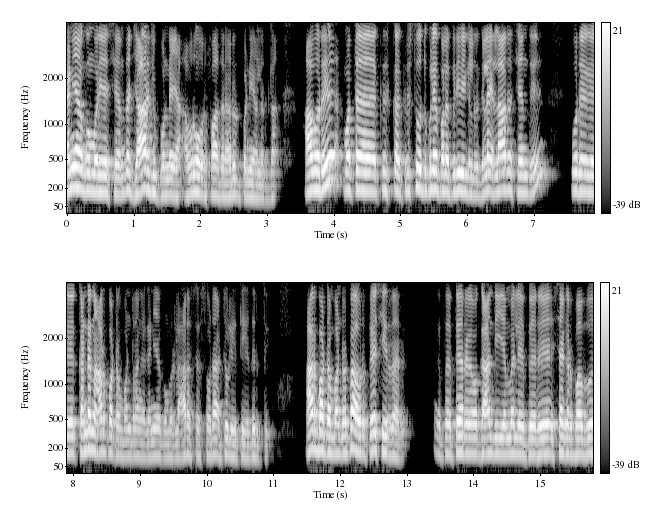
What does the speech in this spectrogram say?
கன்னியாகுமரியை சேர்ந்த ஜார்ஜ் பொன்னையா அவரும் ஒரு ஃபாதர் அருட்பணியாளர் தான். அவர் மற்ற கிறிஸ்த பல பிரிவுகள் இருக்குல்ல எல்லாரும் சேர்ந்து ஒரு கண்டன ஆர்ப்பாட்டம் பண்ணுறாங்க கன்னியாகுமரியில் ஆர்எஸ்எஸோட அட்டூழியத்தை எதிர்த்து. ஆர்ப்பாட்டம் பண்ணுறப்ப அவர் பேசிடுறாரு. இப்போ பேர் காந்தி எம்எல்ஏ பேர் சேகர் பாபு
